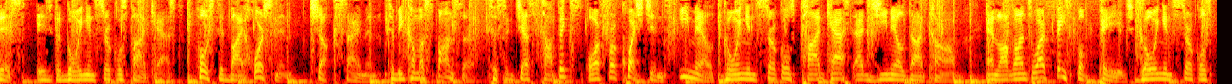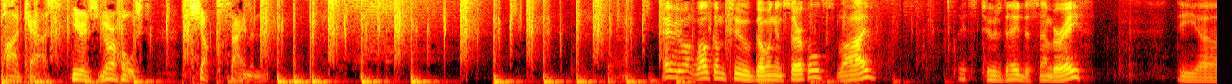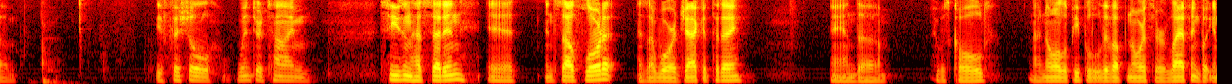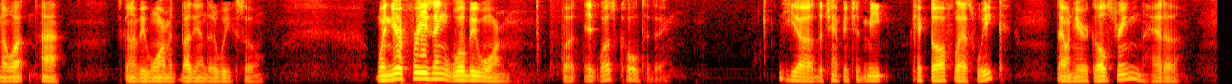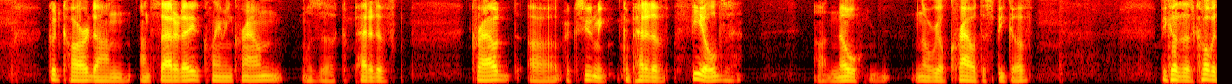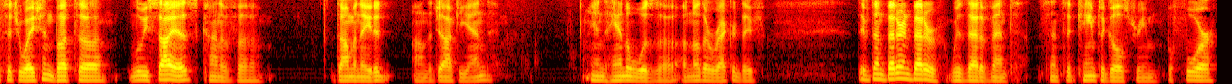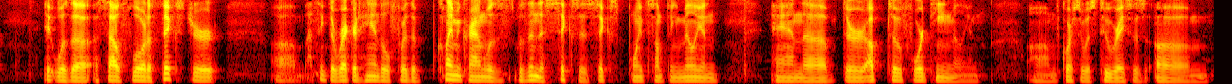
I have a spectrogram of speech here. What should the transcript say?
This is the Going in Circles podcast, hosted by Horseman Chuck Simon. To become a sponsor, to suggest topics, or for questions, email Going in Circles podcast at gmail.com and log on to our Facebook page, Going in Circles Podcast. Here's your host, Chuck Simon. Hey everyone, welcome to Going in Circles live. It's Tuesday, December 8th. The uh, the official wintertime season has set in it, in South Florida as I wore a jacket today and uh, it was cold. And I know all the people who live up north are laughing, but you know what? Ha, it's going to be warm by the end of the week. So when you're freezing, we'll be warm but it was cold today. The uh, the championship meet kicked off last week down here at Gulfstream. Had a good card on on Saturday. Claiming Crown was a competitive crowd. Uh, excuse me, competitive fields. Uh, no no real crowd to speak of because of the COVID situation. But uh, Luis Saez kind of uh, dominated on the jockey end and Handle was uh, another record. They've they've done better and better with that event since it came to Gulfstream. Before it was a, a South Florida fixture. Um, I think the record handle for the Claiming Crown was was in the sixes, six point something million, and uh, they're up to fourteen million. Um, of course, there was two races um,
